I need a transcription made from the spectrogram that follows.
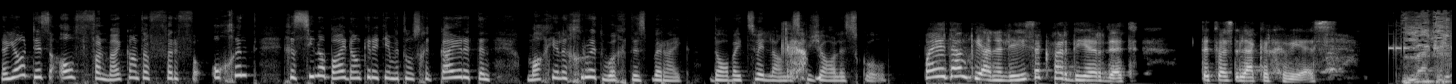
Nou ja, dis al van my kant af vir vanoggend. Gesien baie dankie dat jy met ons gekuier het en mag jy groot hoogtes bereik daar by Tweelang Spesiale Skool. Baie dankie Annelies, ek waardeer dit. Dit was lekker geweest. Lekker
